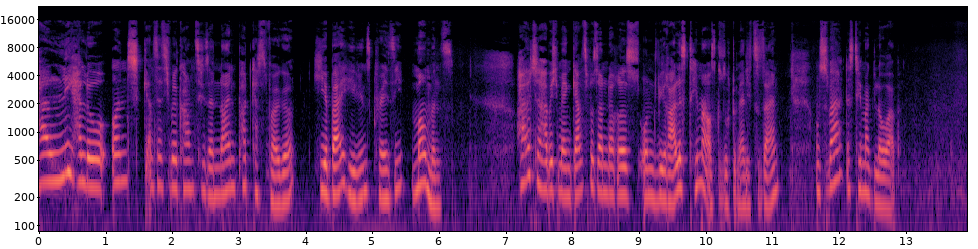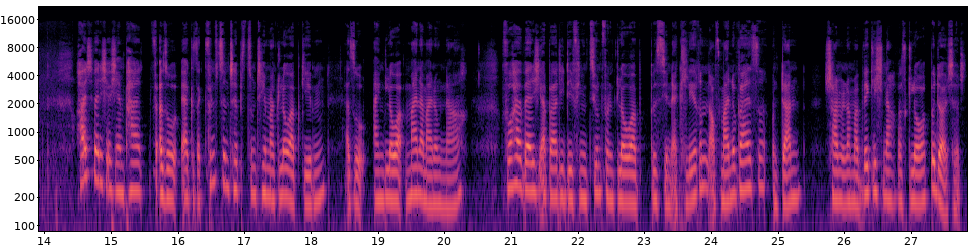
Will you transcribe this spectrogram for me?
Hallo und ganz herzlich willkommen zu dieser neuen Podcast-Folge hier bei Helens Crazy Moments. Heute habe ich mir ein ganz besonderes und virales Thema ausgesucht, um ehrlich zu sein. Und zwar das Thema Glow Up. Heute werde ich euch ein paar, also eher gesagt 15 Tipps zum Thema Glow Up geben. Also ein Glow Up meiner Meinung nach. Vorher werde ich aber die Definition von Glow Up ein bisschen erklären auf meine Weise und dann schauen wir nochmal wirklich nach, was Glow Up bedeutet.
